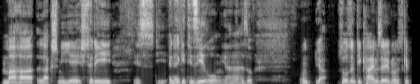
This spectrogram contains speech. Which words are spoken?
Maha Lakshmiye. Shri ist die Energetisierung, ja. Also, und ja, so sind die Keimsilben und es gibt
